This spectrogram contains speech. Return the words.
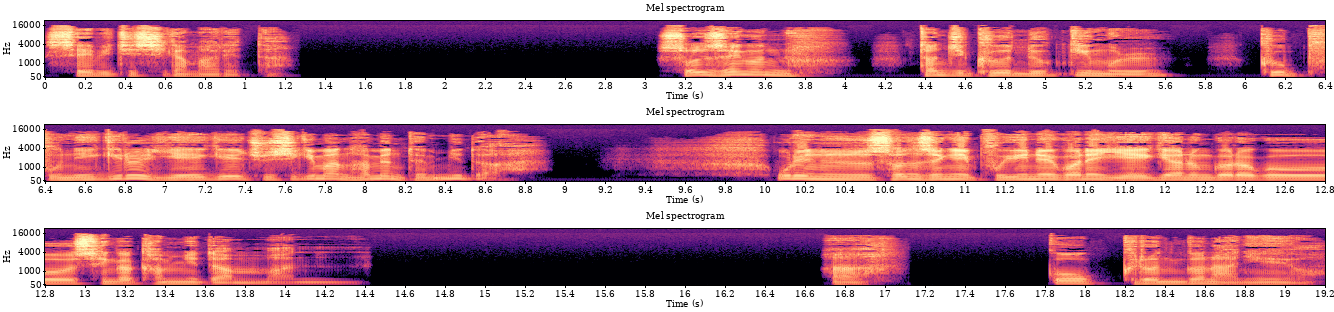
세비지 씨가 말했다. 선생은 단지 그 느낌을, 그 분위기를 얘기해 주시기만 하면 됩니다. 우린 선생의 부인에 관해 얘기하는 거라고 생각합니다만. 아, 꼭 그런 건 아니에요.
